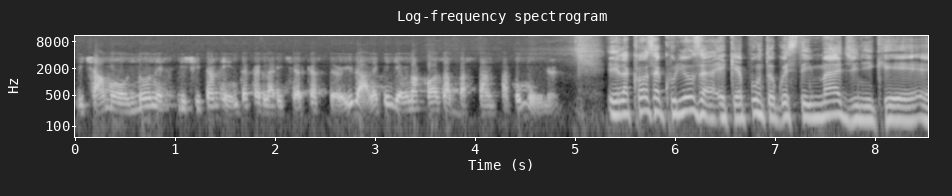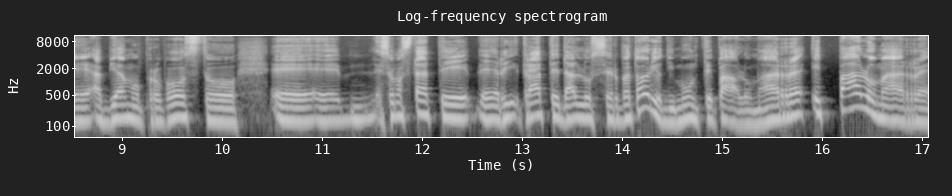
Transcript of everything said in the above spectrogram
diciamo non esplicitamente per la ricerca asteroidale, quindi è una cosa abbastanza comune. E la cosa curiosa è che appunto queste immagini che eh, abbiamo proposto eh, eh sono state eh, ritratte dall'osservatorio di Monte Palomar e Palomar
